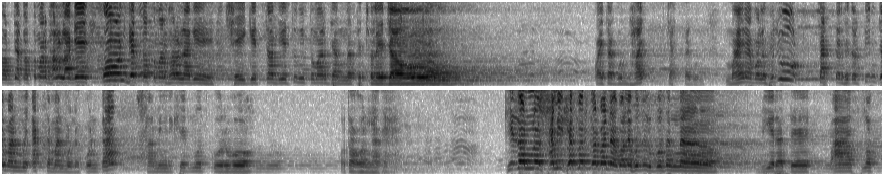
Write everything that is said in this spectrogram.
দরজাটা তোমার ভালো লাগে, কোন গেটটা তোমার ভালো লাগে? সেই গেটটা দিয়ে তুমি তোমার জান্নাতে চলে যাও। কয়টা গুণ ভাই? চারটা গুণ। মায়েরা বলে, হুজুর, চারটার ভেতর তিনটে মানবো একটা মানবো না, কোনটা? স্বামীর খেদমত করব। কথা কন লাগা কি? জন্য স্বামীর খেদমত করবে না? বলে, হুজুর, বোঝেন না, বিয়ের হাতে পাঁচ লক্ষ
